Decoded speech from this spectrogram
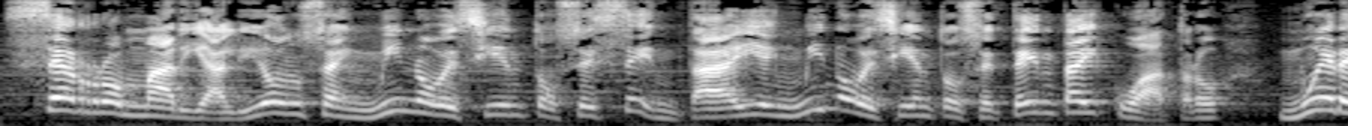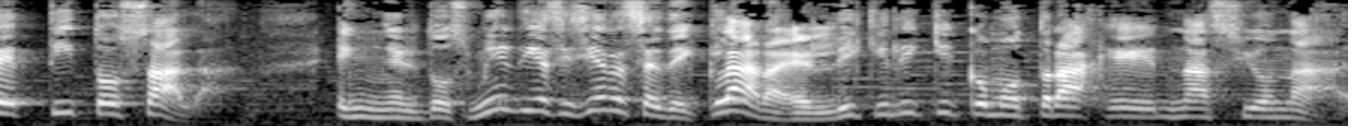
Cerro María Leonza en 1960 y en 1974 muere Tito Sala. En el 2017 se declara el Liki Liki como traje nacional.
